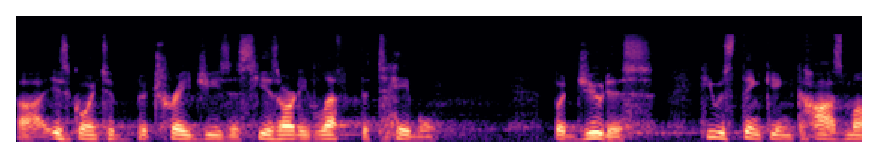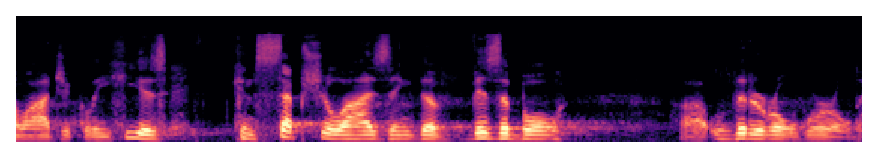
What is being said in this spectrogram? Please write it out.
uh, is going to betray Jesus, he has already left the table. But Judas, he was thinking cosmologically. He is conceptualizing the visible uh, literal world.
